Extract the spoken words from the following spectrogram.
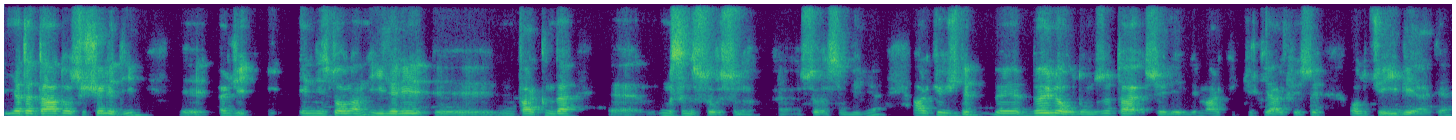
ya da daha doğrusu şöyle diyeyim, e, önce elinizde olan iyileri e, farkında e, mısınız sorusunu e, sorasım geliyor. Arkeolojide böyle olduğumuzu ta söyleyebilirim. Türkiye arkeolojisi oldukça iyi bir yerde.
